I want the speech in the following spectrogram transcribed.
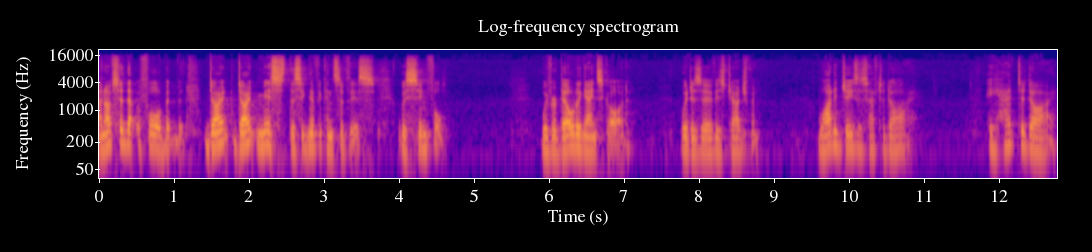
And I've said that before, but, but don't, don't miss the significance of this. We're sinful. We've rebelled against God. We deserve his judgment. Why did Jesus have to die? He had to die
